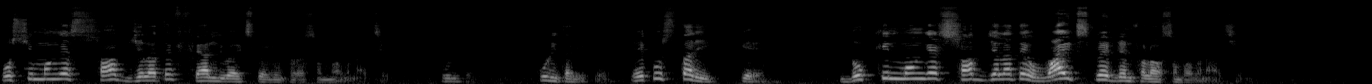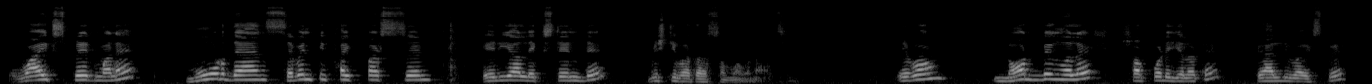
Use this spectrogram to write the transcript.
পশ্চিমবঙ্গের সব জেলাতে ফেয়ারলি ওয়াইড স্প্রেড রেনফলের সম্ভাবনা আছে। কুড়ি তারিখে, একুশ তারিখে দক্ষিণবঙ্গের সব জেলাতে হোয়াইট স্প্রেড রেনফল হওয়ার সম্ভাবনা আছে। হোয়াইট স্প্রেড মানে more than seventy five percent areal এক্সটেন্ডে বৃষ্টিপাত হওয়ার সম্ভাবনা আছে। এবং নর্থ বেঙ্গলের সবকটি জেলাতে ফেয়ারলি হোয়াইট স্প্রেড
